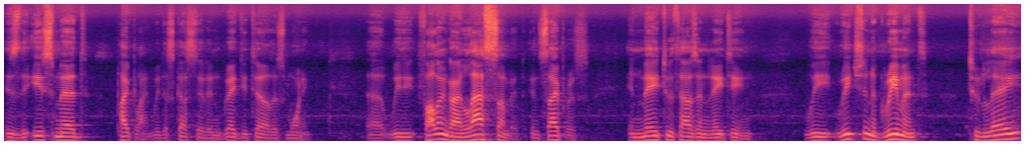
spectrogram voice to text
is the EastMed pipeline. We discussed it in great detail this morning. Uh, we, following our last summit in Cyprus in May 2018, we reached an agreement to lay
